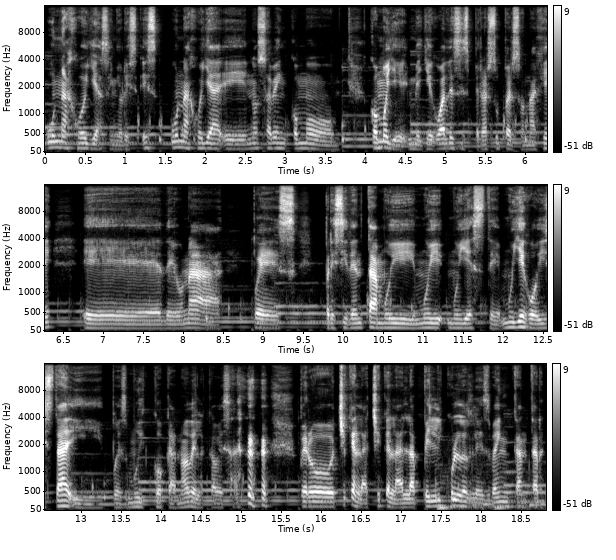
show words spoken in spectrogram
una joya, señores. Es una joya. Eh, no saben cómo, cómo me llegó a desesperar su personaje eh, de una, pues, presidenta muy, muy, muy, este, muy egoísta y pues muy coca, ¿no? De la cabeza. Pero chéquenla, chéquenla. La película les va a encantar.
